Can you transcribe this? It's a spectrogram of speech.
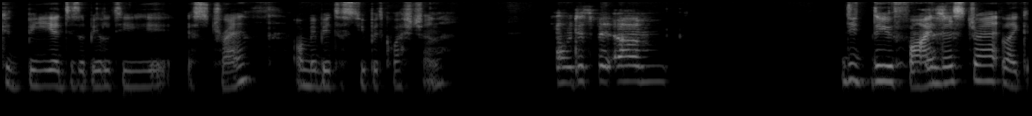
could be a disability a strength, or maybe it's a stupid question? Oh, just bit um Do, do you find a strength? Like,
